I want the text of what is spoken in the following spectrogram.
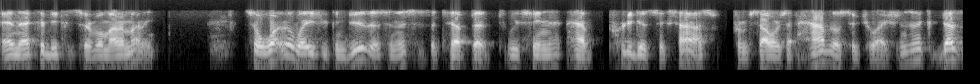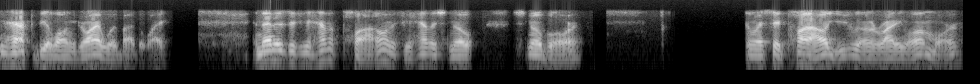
And that could be a considerable amount of money. So one of the ways you can do this, and this is the tip that we've seen have pretty good success from sellers that have those situations, and it doesn't have to be a long driveway, by the way, and that is if you have a plow or if you have a snow snow blower, and when I say plow, usually on a riding lawnmower,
